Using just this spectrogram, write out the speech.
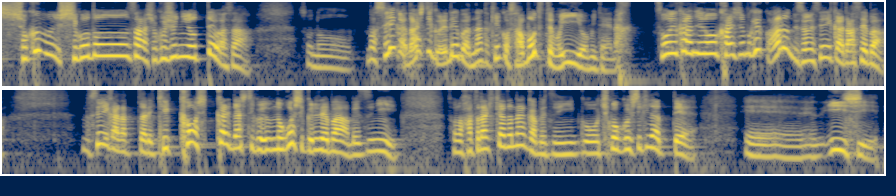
職務、仕事のさ、職種によってはさ、その、まあ成果出してくれればなんか結構サボっててもいいよみたいな。そういう感じの会社も結構あるんですよね、成果出せば。成果だったり、結果をしっかり出してくれ、残してくれれば別に、その働き方なんか別にこう遅刻してきたって、えー、いいし、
